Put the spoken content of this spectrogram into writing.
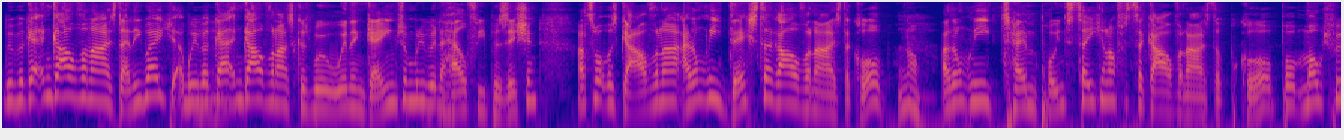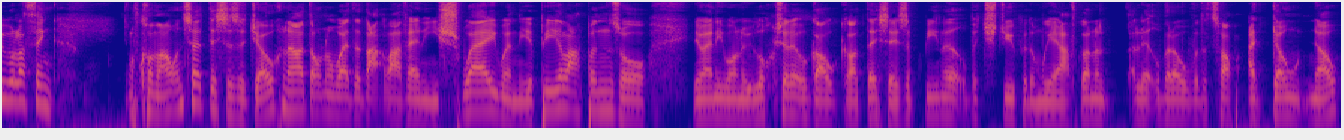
we were getting galvanised anyway. We were mm-hmm. getting galvanised because we were winning games and we were in a mm-hmm. healthy position. That's what was galvanised. I don't need this to galvanise the club. No. I don't need ten points taken off us to galvanise the club. But most people, I think, have come out and said this is a joke. Now I don't know whether that'll have any sway when the appeal happens, or you know anyone who looks at it will go, "God, this is being a little bit stupid," and we have gone a, a little bit over the top. I don't know,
